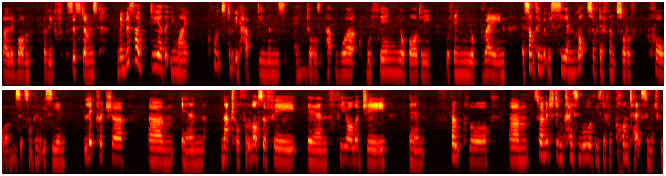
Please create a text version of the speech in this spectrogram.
early modern belief systems. I mean, this idea that you might constantly have demons, angels at work within your body, within your brain, is something that we see in lots of different sort of forums. It's something that we see in literature, um, in natural philosophy, in theology, in folklore. Um, so I'm interested in tracing all of these different contexts in which we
